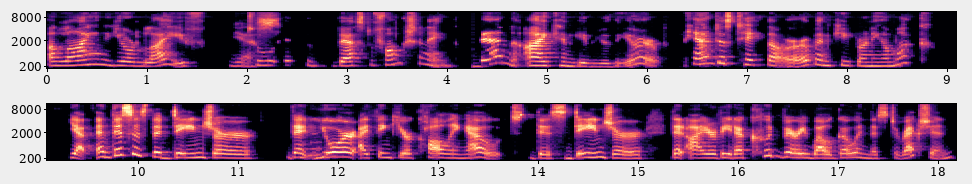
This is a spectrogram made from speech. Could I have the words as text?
align your life yes. to its best functioning. Then I can give you the herb. You can't just take the herb and keep running amok. Yeah. And this is the danger that mm-hmm. you're, I think you're calling out this danger that Ayurveda could very well go in this direction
